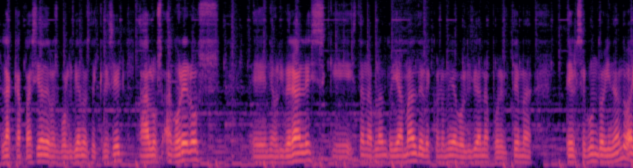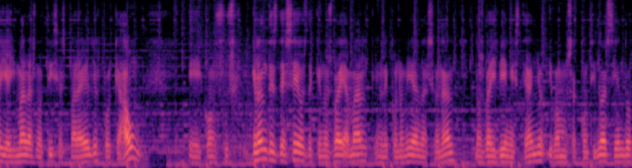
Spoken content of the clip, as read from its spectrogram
la capacidad de los bolivianos de crecer. A los agoreros eh, neoliberales que están hablando ya mal de la economía boliviana por el tema del segundo aguinaldo, ahí hay malas noticias para ellos porque aún eh, con sus grandes deseos de que nos vaya mal en la economía nacional, nos va a ir bien este año y vamos a continuar siendo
